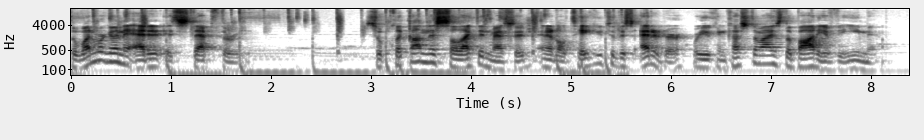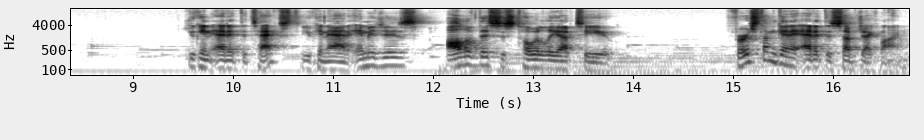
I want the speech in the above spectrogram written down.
The one we're going to edit is step 3. So click on this selected message and it'll take you to this editor where you can customize the body of the email. You can edit the text, you can add images, all of this is totally up to you. First, I'm going to edit the subject line.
